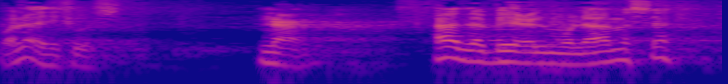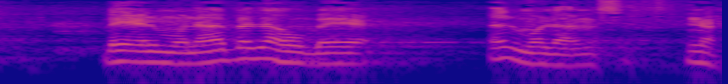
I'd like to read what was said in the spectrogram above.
ولا يجوز. نعم. هذا بيع الملامسة. بيع المنابذة وبيع الملامسة. نعم.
